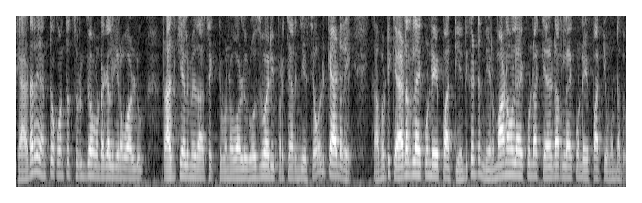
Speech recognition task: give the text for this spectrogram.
క్యాడర్ ఎంతో కొంత చురుగ్గా ఉండగలిగిన వాళ్ళు రాజకీయాల మీద ఆసక్తి ఉన్న వాళ్ళు రోజువారీ ప్రచారం చేసేవాళ్ళు క్యాడరే. కాబట్టి క్యాడర్ లేకుండా ఏ పార్టీ ఎందుకంటే నిర్మాణం లేకుండా క్యాడర్ లేకుండా ఏ పార్టీ ఉండదు.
